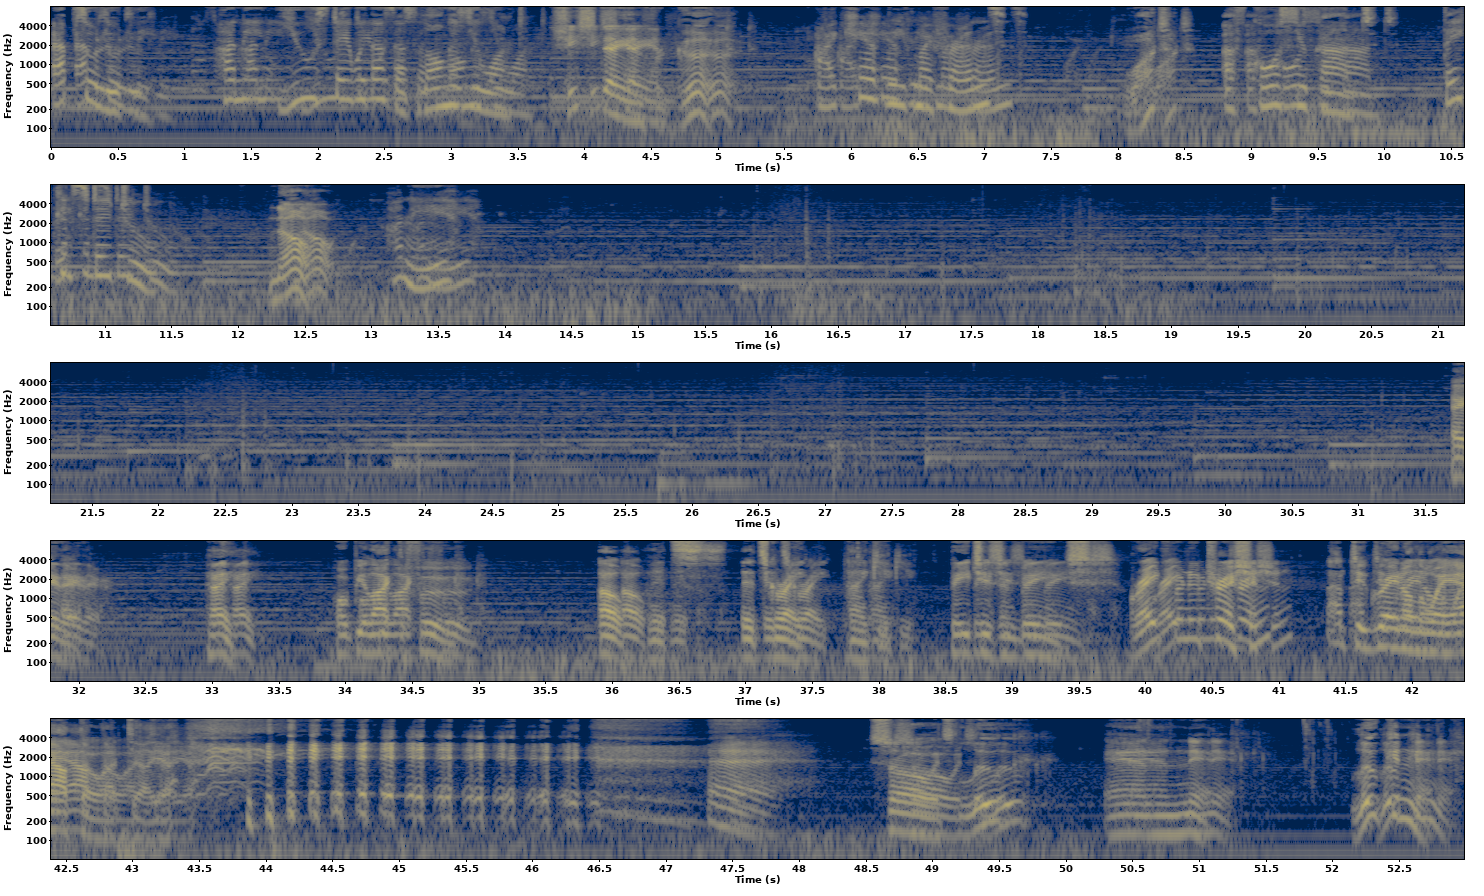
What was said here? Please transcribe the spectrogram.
Absolutely. Honey, you stay with us as long as you want. She's staying for good. I can't leave my friends. What? Of course you can't. They can stay too. No. Honey, Hope you like the food. Oh, oh it's it's great. Thank you. Peaches and beans. Great for nutrition. Not too great on the way out, though, I tell you. So it's Luke and Nick. Luke and Nick.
